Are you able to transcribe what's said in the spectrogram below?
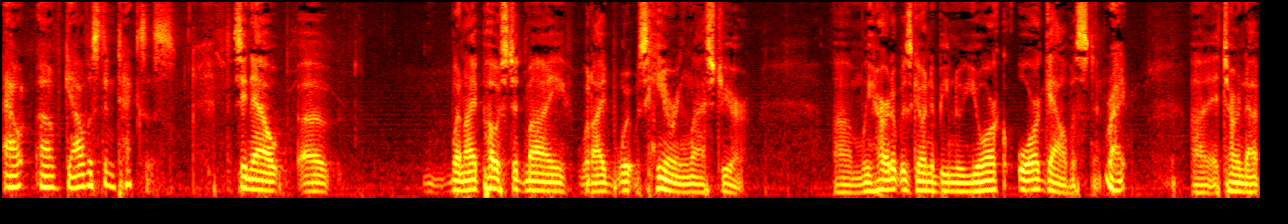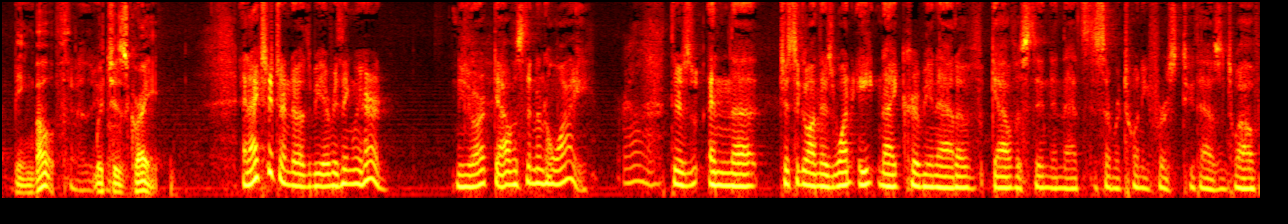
out of Galveston, Texas. See, now, uh, when I posted my, what I what was hearing last year, um, we heard it was going to be New York or Galveston. Right. Uh, it turned out being both, Turned out to be which both. is great. And actually turned out to be everything we heard. New York, Galveston, and Hawaii. Really? There's and uh, just to go on, there's one eight night Caribbean out of Galveston, and that's December twenty first, two thousand twelve.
